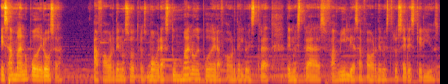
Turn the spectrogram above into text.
esa mano poderosa a favor de nosotros, moverás tu mano de poder a favor de, nuestra, de nuestras familias, a favor de nuestros seres queridos.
